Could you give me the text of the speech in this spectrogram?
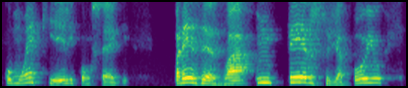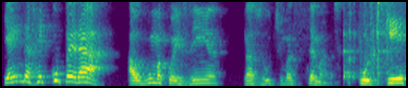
como é que ele consegue preservar um terço de apoio e ainda recuperar alguma coisinha nas últimas semanas? Por que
